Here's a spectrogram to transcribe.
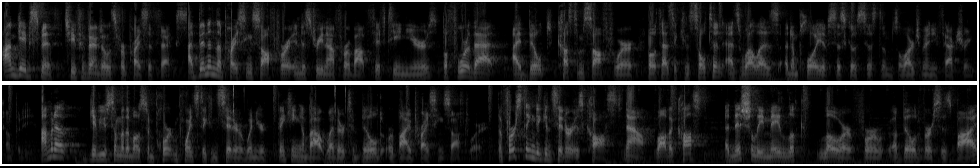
I'm Gabe Smith, Chief Evangelist for PriceFX. I've been in the pricing software industry now for about 15 years. Before that, I built custom software both as a consultant as well as an employee of Cisco Systems, a large manufacturing company. I'm gonna give you some of the most important points to consider when you're thinking about whether to build or buy pricing software. The first thing to consider is cost. Now, while the cost initially may look lower for a build versus buy,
